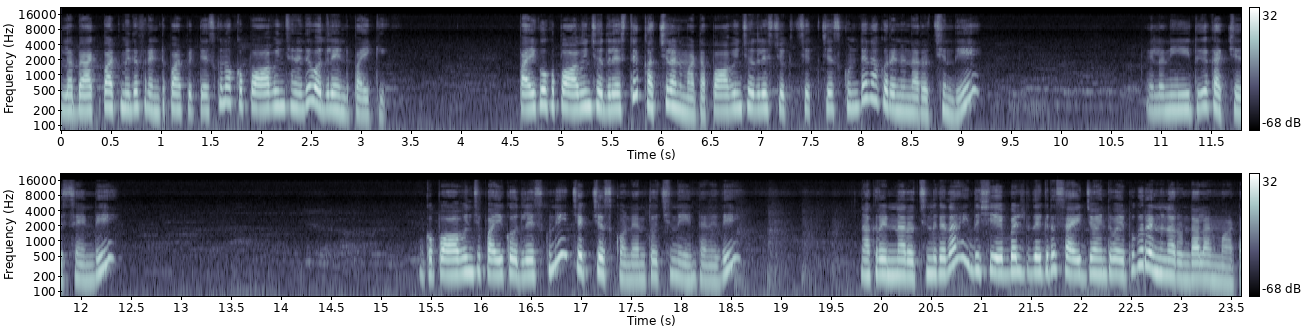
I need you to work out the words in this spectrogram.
ఇలా బ్యాక్ పార్ట్ మీద ఫ్రంట్ పార్ట్ పెట్టేసుకుని ఒక పావించ్ అనేది వదిలేయండి పైకి. పైకి ఒక పావించి వదిలేస్తే ఖర్చులు అనమాట పావించి వదిలేసి చెక్ చెక్ చేసుకుంటే నాకు రెండున్నర వచ్చింది. ఇలా నీట్గా కట్ చేసేయండి. ఒక పావించి పైకి వదిలేసుకుని చెక్ చేసుకోండి ఎంత వచ్చింది ఏంటనేది. నాకు రెండున్నర వచ్చింది కదా ఇది షేప్ బెల్ట్ దగ్గర సైడ్ జాయింట్ వైపుకి రెండున్నర ఉండాలన్నమాట.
